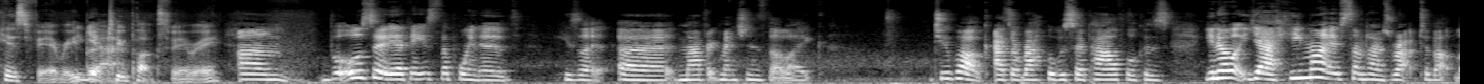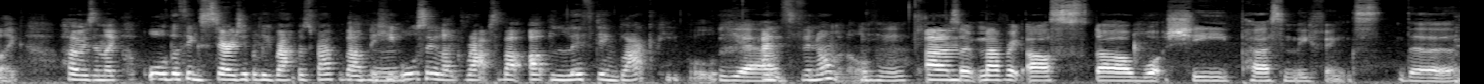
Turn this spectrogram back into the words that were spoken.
his theory, but Yeah. Tupac's theory. Um, but also I think it's the point of he's like uh Maverick mentions that like Tupac as a rapper was so powerful because you know what yeah he might have sometimes rapped about like hoes and like all the things stereotypically rappers rap about but he also like raps about uplifting black people Yeah. and it's phenomenal. Mhm. Um, so Maverick asks Star what she personally thinks the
